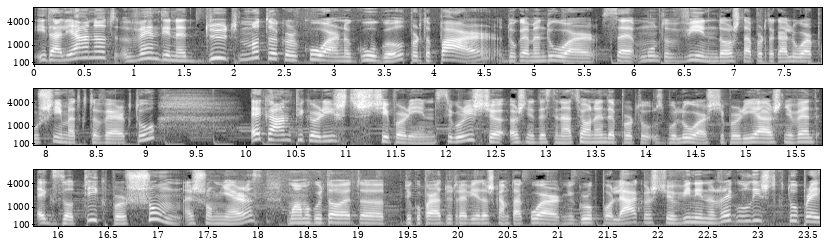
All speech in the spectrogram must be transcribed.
Italianët vendin e dytë më të kërkuar në Google për të parë, duke menduar se mund të vijnë ndoshta për të kaluar pushimet këtë verë këtu, e kanë pikërisht Shqipërinë. Sigurisht që është një destinacion ende për t'u zbuluar. Shqipëria është një vend ekzotik për shumë e shumë njerëz. Mua më kujtohet diku para 2-3 vjetësh kam takuar një grup polakësh që vinin rregullisht këtu prej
